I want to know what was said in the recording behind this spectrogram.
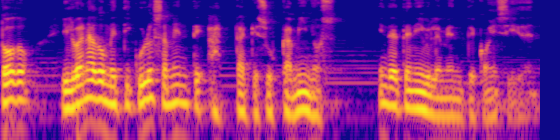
Todo hilvanado meticulosamente hasta que sus caminos indeteniblemente coinciden.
